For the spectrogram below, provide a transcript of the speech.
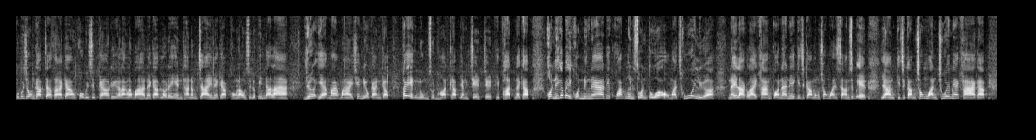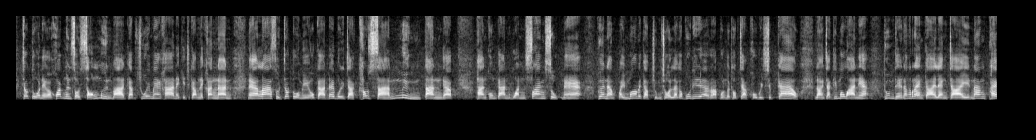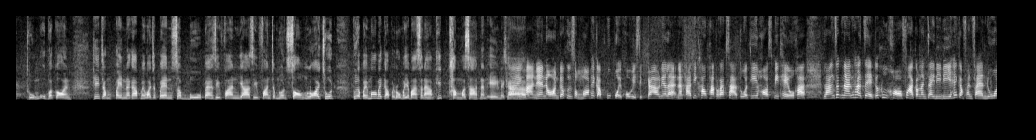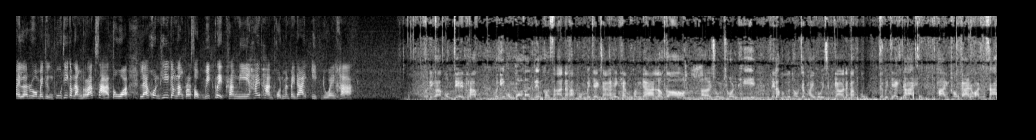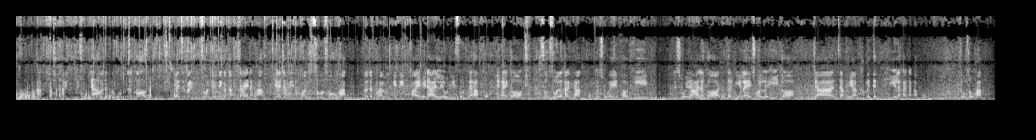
คุณผู้ชมครับจากสถานการณ์ของโควิด -19 ที่กำลังระบาดนะครับเราได้เห็นทานน้ำใจนะครับของเหล่าศิลปินดารา เยอะแยะมากมาย เช่นเดียวกันกับพระเอกหนุ่มสุดฮอตครับอย่างเจดเจดพิพัฒน์นะครับคนนี้ก็เป็นอีกคนหนึ่งนะฮะที่ควักเงินส่วนตัวออกมาช่วยเหลือในหลากหลายครั้งก่อนหน้านี้กิจกรรมของช่องวัน 31 อย่างกิจกรรมช่องวันช่วยแม่ค้าครับเจ้าตัวเนี่ยก็ควักเงินสด 20,000 บาทครับช่วยแม่ค้าในกิจกรรมในครั้งนั้นนะฮะล่าสุดเจ้าตัวมีโอกาสได้บริจาคข้าวสาร 1 ตันครับ ผ่านโครงการวันสร้างสุขนะฮะเพื่อนำไปมอบให้กับชุมชน และก็ผู้ที่ได้รับผลกระทบจากโควิด -19 หลังจากที่เมื่อวานนี้ทุ่มเททั้งแรงกายแรงใจ นั่งแพ็คถุงอุปกรณ์ ที่จำเป็นนะครับ ไม่ว่าจะเป็นสบู่แปรงสีฟัน ยาสีฟันจำนวน 200 ชุด เพื่อไปมอบให้กับโรงพยาบาลสนามที่ธรรมศาสตร์นั่นเองนะครับ ใช่ค่ะ แน่นอนก็คือส่งมอบให้กับผู้ป่วยโควิด -19 เนี่ยแหละนะคะ ที่เข้าพักรักษาตัวที่ฮอสพิทอลค่ะ หลังจากนั้นค่ะเจดก็คือขอฝากกำลังใจดีๆ ให้กับแฟนๆด้วย และรวมไปถึงผู้ที่กำลังรักษาตัว และคนที่กำลังประสบวิกฤตครั้งนี้ให้ผ่านพ้นมันไปได้อีกด้วยค่ะ วัสดีครับผมเจดครับ วันนี้ผมก็มาเตรียมข้าวสารนะครับ ผมไปแจกจ่ายให้แคมป์คนงาน แล้วก็ชุมชนที่ได้รับผลกระทบจากภัยโควิด -19 นะครับผมจะไปแจกจ่ายผ่านโครงการวันสร้างสุขครับสู้ภัยโควิด -19 นะครับผมแล้วก็อยากจะเป็นส่วนหนึ่งในกำลังใจนะครับ อยากจะให้ทุกคนสู้ๆครับ เราจะผ่านวิกฤตนี้ไปให้ได้เร็วที่สุดนะครับ ผมยังไงก็สู้ๆแล้วกันครับ ผมก็ช่วยเท่าที่ จะช่วยได้แล้วก็ถ้าเกิดมีอะไรให้ช่วยเหลืออีกก็จะจะพยายามทำให้เต็มที่แล้วกันนะครับผมสู้ๆครับ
